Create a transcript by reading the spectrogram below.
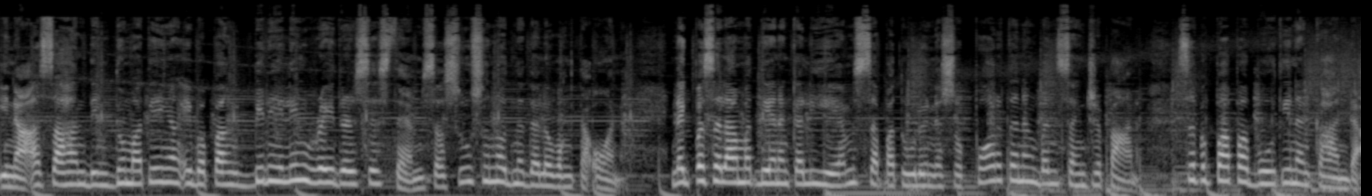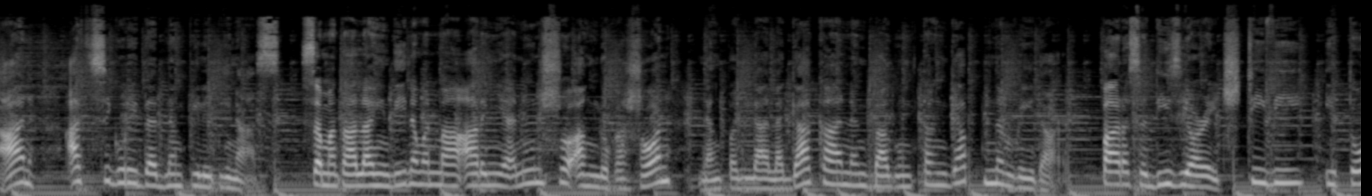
inaasahan ding dumating ang iba pang biniling radar system sa susunod na dalawang taon. Nagpasalamat din ang kalihim sa patuloy na suporta ng bansang Japan sa pagpapabuti ng kahandaan at seguridad ng Pilipinas. Samantala, hindi naman maaaring i-anunsyo ang lokasyon ng paglalagakan ng bagong tanggap ng radar. Para sa DZRH TV, ito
